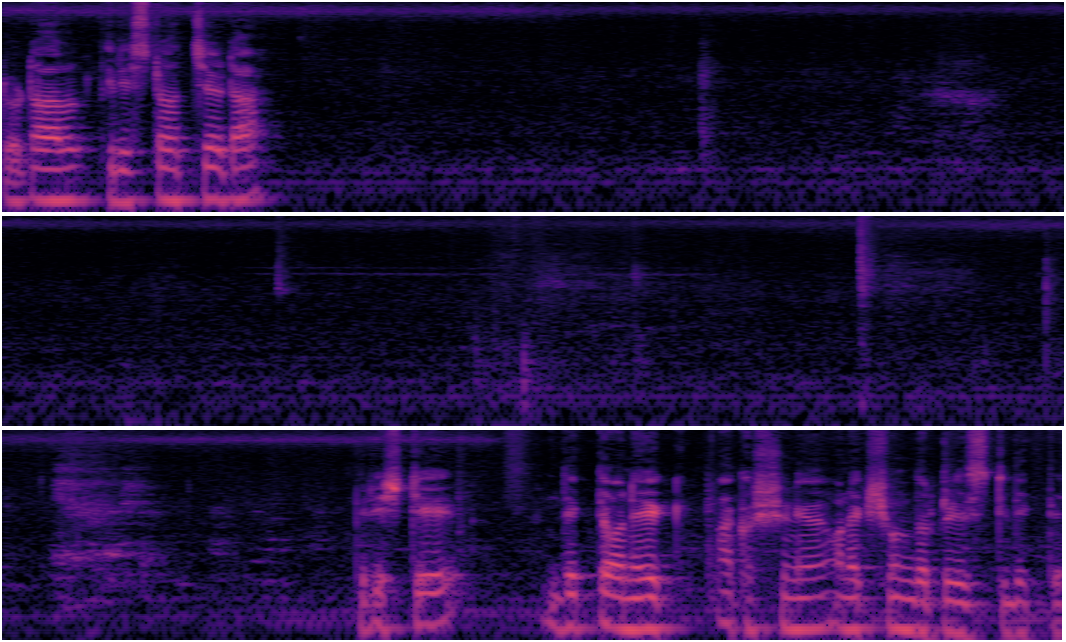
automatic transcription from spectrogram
টোটাল ফ্রিজটা হচ্ছে এটা। ফ্রিজটি দেখতে অনেক আকর্ষণীয় অনেক সুন্দর ব্রিজটি দেখতে।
